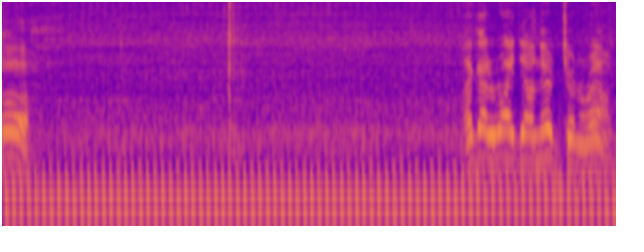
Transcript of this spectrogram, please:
Oh. I got to ride down there to turn around.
